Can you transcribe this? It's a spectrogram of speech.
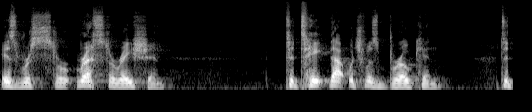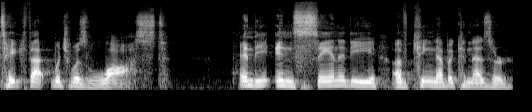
is restor- restoration. To take that which was broken, to take that which was lost. And the insanity of King Nebuchadnezzar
